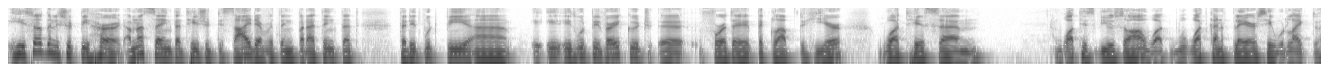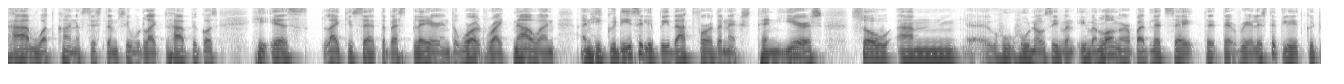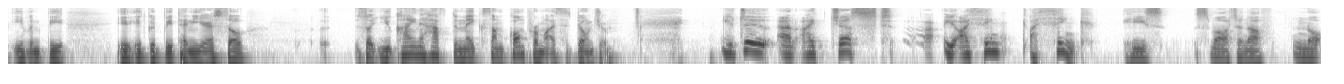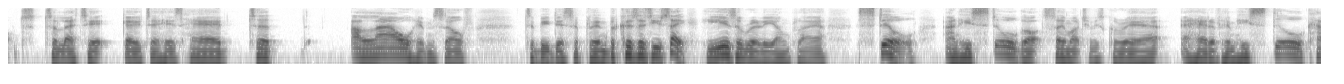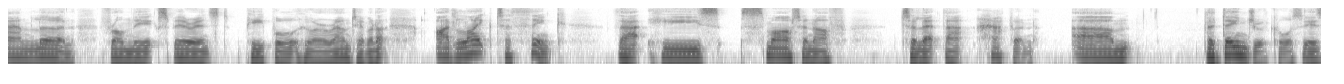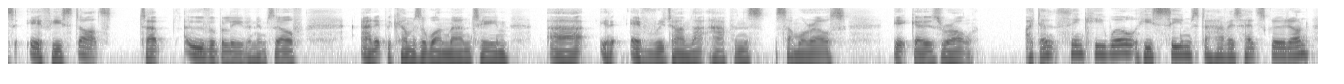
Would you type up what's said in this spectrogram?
he certainly should be heard. I'm not saying that he should decide everything, but I think that that it would be uh, it, it, would be very good uh, for the, the club to hear what his um, what his views are, what what kind of players he would like to have, what kind of systems he would like to have, because he is, like you said, the best player in the world right now, and and he could easily be that for the next ten years. So um, who, who knows even even longer? But let's say that, that realistically, it could even be it, it could be ten years. So so you kind of have to make some compromises, don't you? You do, and I just I think I think he's smart enough not to let it go to his head, to allow himself to be disciplined because as you say he is a really young player still and he's still got so much of his career ahead of him he still can learn from the experienced people who are around him and I, I'd like to think that he's smart enough to let that happen um, the danger of course is if he starts to overbelieve in himself and it becomes a one man team. Uh, you know, every time that happens somewhere else, it goes wrong. I don't think he will. He seems to have his head screwed on,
